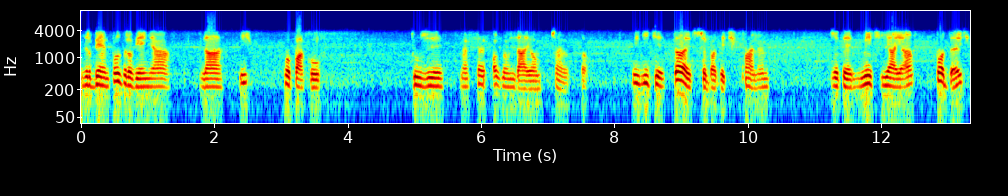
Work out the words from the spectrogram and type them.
zrobiłem pozdrowienia dla ich chłopaków, którzy nas oglądają często. Widzicie, to jest trzeba być fanem, żeby mieć jaja, podejść,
